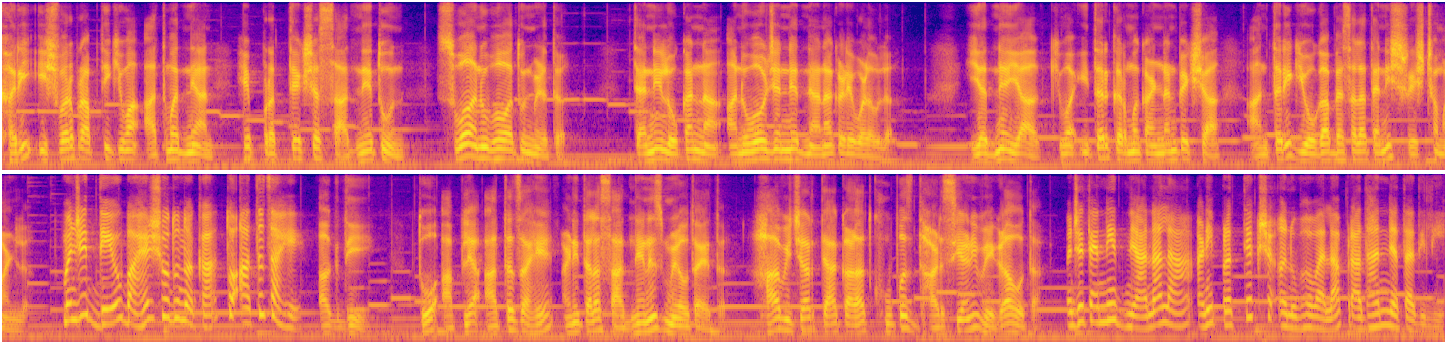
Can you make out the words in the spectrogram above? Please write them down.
खरी ईश्वर प्राप्ती किंवा आत्मज्ञान हे प्रत्यक्ष साधनेतून स्व अनुभवातून मिळतं. त्यांनी लोकांना अनुभवजन्य ज्ञानाकडे वळवलं. यज्ञ याग किंवा इतर कर्मकांडांपेक्षा आंतरिक योगाभ्यासाला त्यांनी श्रेष्ठ मांडलं म्हणजे देव बाहेर शोधू नका तो आतच आहे. अगदी. तो आपल्या आतच आहे आणि त्याला साधनेनेच मिळवता येतं. हा विचार त्या काळात खूपच धाडसी आणि वेगळा होता. म्हणजे त्यांनी ज्ञानाला आणि प्रत्यक्ष अनुभवाला प्राधान्यता दिली.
